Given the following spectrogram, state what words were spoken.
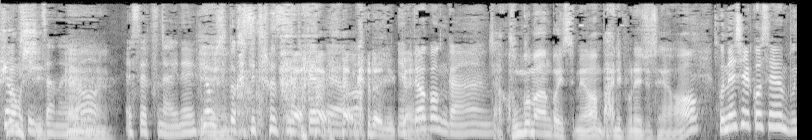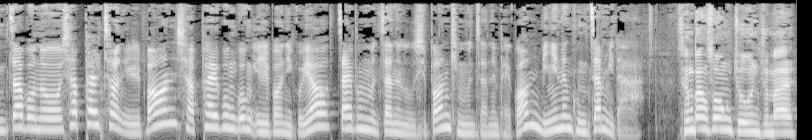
휘영 휘영 씨 씨. 있잖아요. 예. SF9의 휘영 예. 씨도 같이 들었으면 좋겠네요. 그러니까요. 예, 뼈 건강. 자, 궁금한 거 있으면 많이 보내주세요. 보내실 곳은 문자번호 샵 8001번, 샵 8001번이고요. 짧은 문자는 50원, 긴 문자는 100원, 미니는 공짜입니다. 생방송 좋은 주말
